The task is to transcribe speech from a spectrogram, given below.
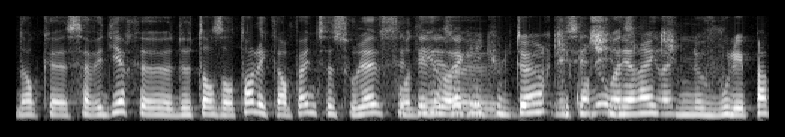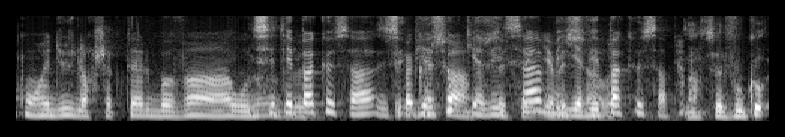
Donc ça veut dire que de temps en temps, les campagnes se soulèvent pour C'était des agriculteurs qui considéraient qu'ils ne voulaient pas qu'on réduise leur cheptel bovin. Hein, C'était pas que ça. C'est bien sûr qu'il y avait ça, mais il n'y avait pas que ça. Martial Foucault,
